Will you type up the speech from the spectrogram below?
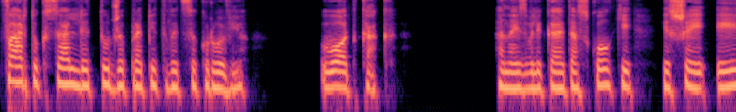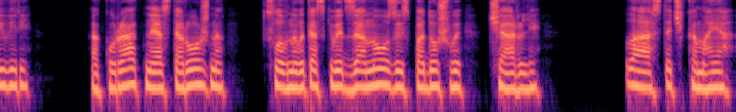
Фартук Салли тут же пропитывается кровью. «Вот как!» Она извлекает осколки из шеи Эйвери, аккуратно и осторожно, словно вытаскивает занозу из подошвы Чарли. «Ласточка моя!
